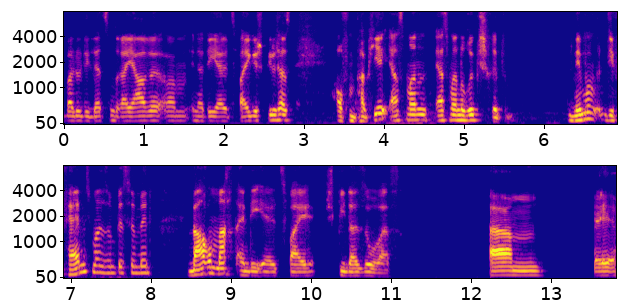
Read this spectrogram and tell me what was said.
weil du die letzten drei Jahre ähm, in der DL2 gespielt hast, auf dem Papier erstmal, erstmal ein Rückschritt. Nehmen wir die Fans mal so ein bisschen mit. Warum macht ein DL2-Spieler sowas? Ähm, äh,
